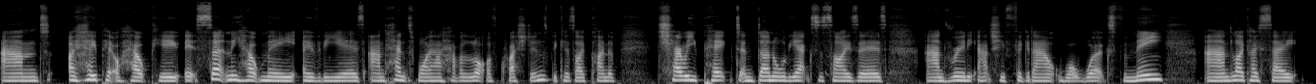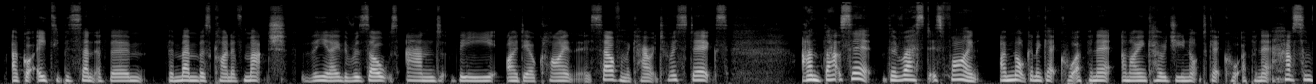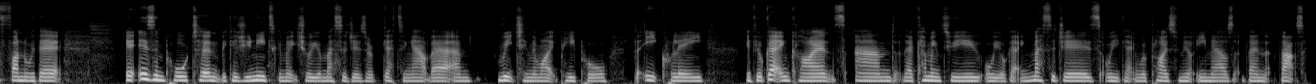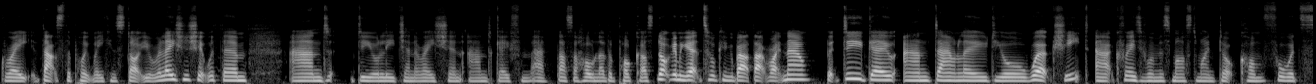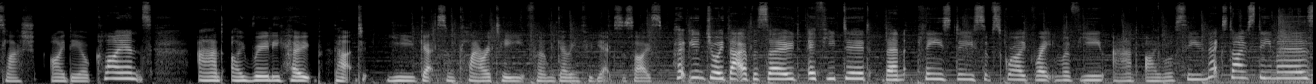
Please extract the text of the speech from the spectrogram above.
and I hope it'll help you. It's certainly helped me over the years, and hence why I have a lot of questions because I've kind of cherry picked and done all the exercises and really actually figured out what works for me. And like I say, I've got 80% of them the members kind of match the you know the results and the ideal client itself and the characteristics. And that's it. The rest is fine. I'm not going to get caught up in it and i encourage you not to get caught up in it. Have some fun with it it is important because you need to make sure your messages are getting out there and reaching the right people but equally if you're getting clients and they're coming to you, or you're getting messages, or you're getting replies from your emails, then that's great. That's the point where you can start your relationship with them and do your lead generation and go from there. That's a whole nother podcast. Not going to get talking about that right now, but do go and download your worksheet at creativewomensmastermind.com forward slash ideal clients. And I really hope that you get some clarity from going through the exercise. Hope you enjoyed that episode. If you did, then please do subscribe, rate, and review. And I will see you next time, Steamers.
